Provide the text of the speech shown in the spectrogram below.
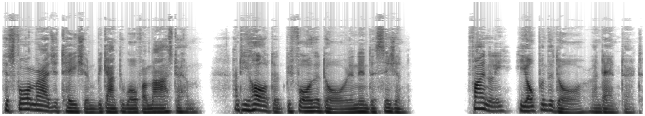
his former agitation began to overmaster him, and he halted before the door in indecision. Finally he opened the door and entered.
